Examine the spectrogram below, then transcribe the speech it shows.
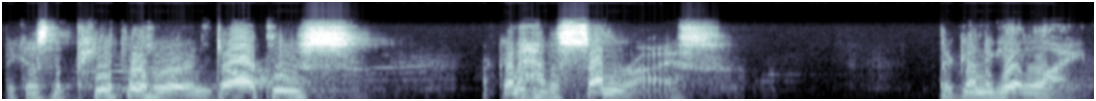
because the people who are in darkness are going to have a sunrise. They're going to get light.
